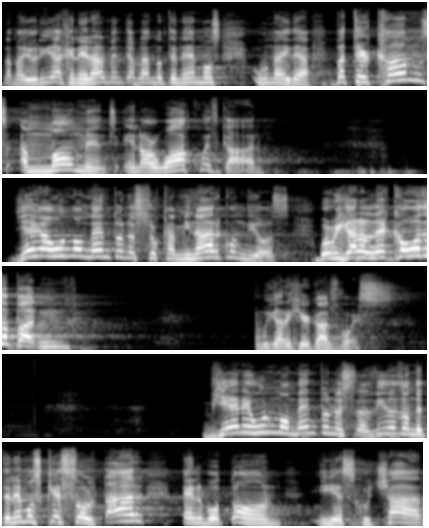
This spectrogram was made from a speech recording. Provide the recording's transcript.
La mayoría, generalmente hablando, tenemos una idea. But there comes a moment in our walk with God Llega un momento en nuestro caminar con Dios where we got to let go of the button and we got to hear God's voice. Viene un momento en nuestras vidas donde tenemos que soltar el botón y escuchar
